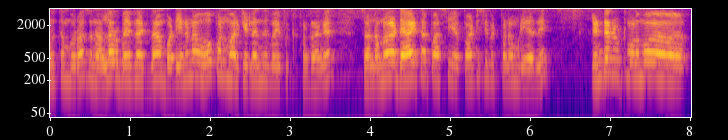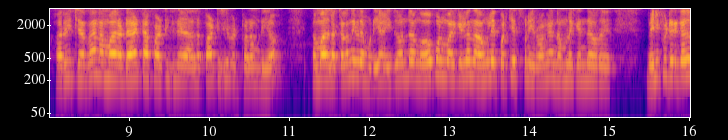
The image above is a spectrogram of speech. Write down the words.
நூற்றம்பது ரூபா. ஸோ நல்ல ஒரு பைபேக் தான். பட் என்னென்னா ஓப்பன் மார்க்கெட்லேருந்து பைபேக் பண்ணுறாங்க ஸோ நம்மளால் டேரெக்டாக பாசி பார்ட்டிசிபேட் பண்ண முடியாது. டெண்டர் ரூட் மூலமாக அறிவிச்சா தான் நம்ம அதில் டேரெக்டாக பார்ட்டிசிபே அதில் பார்ட்டிசிபேட் பண்ண முடியும். நம்ம அதில் கலந்துக்கிட முடியும். இது வந்து அவங்க ஓப்பன் மார்க்கெட்லேருந்து அவங்களே பர்ச்சேஸ் பண்ணிடுவாங்க. நம்மளுக்கு எந்த ஒரு பெனிஃபிட் இருக்காது.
